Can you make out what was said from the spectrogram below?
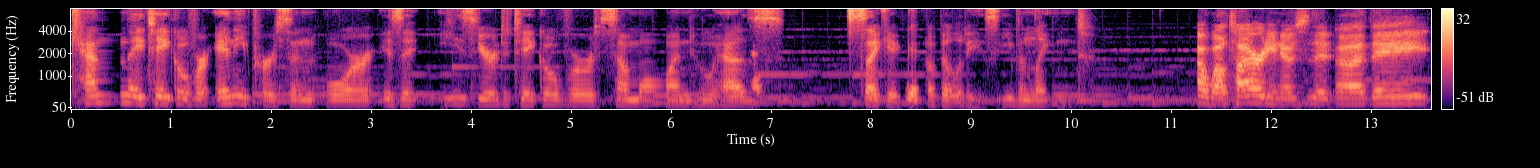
can they take over any person, or is it easier to take over someone who has psychic abilities, even latent? Oh well, Ty already knows that uh, they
